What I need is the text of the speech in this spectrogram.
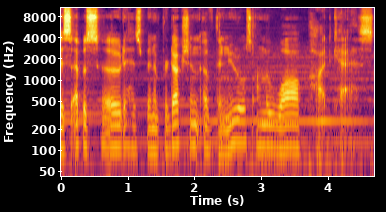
This episode has been a production of the Noodles on the Wall podcast.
